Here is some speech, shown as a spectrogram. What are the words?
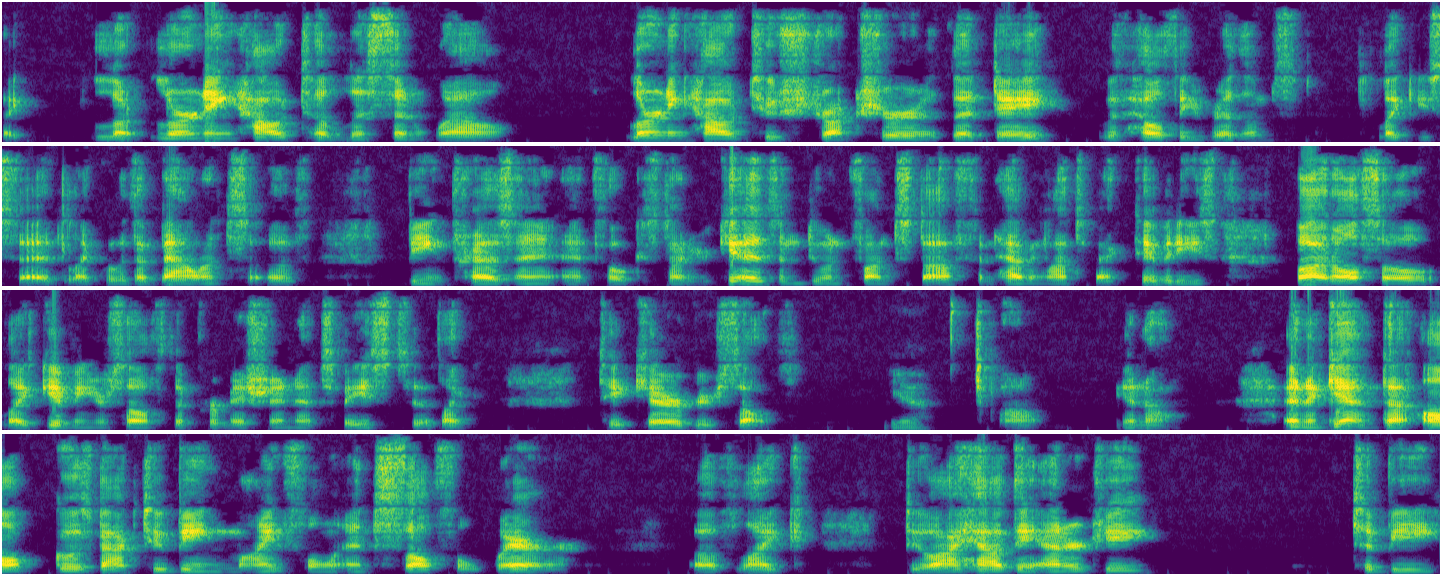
like le- learning how to listen well learning how to structure the day with healthy rhythms, like you said, like with a balance of being present and focused on your kids and doing fun stuff and having lots of activities, but also like giving yourself the permission and space to like take care of yourself. Yeah. Um, you know, and again, that all goes back to being mindful and self aware of like, do I have the energy to be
